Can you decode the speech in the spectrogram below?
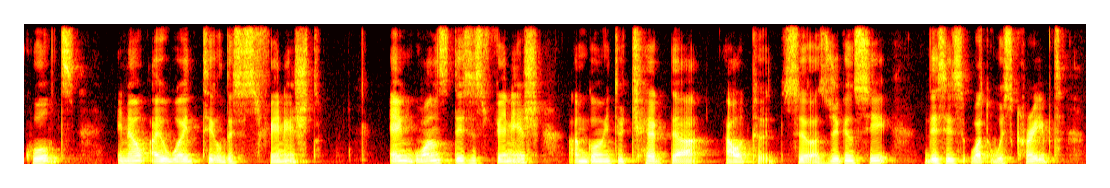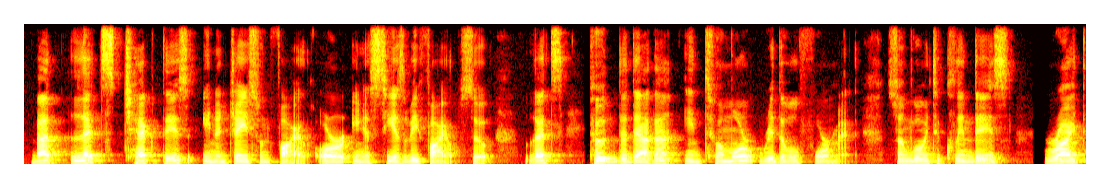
quotes. And now I wait till this is finished. And once this is finished I'm going to check the output. So as you can see this is what we scraped. But let's check this in a JSON file or in a CSV file. So let's put the data into a more readable format so I'm going to clean this write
